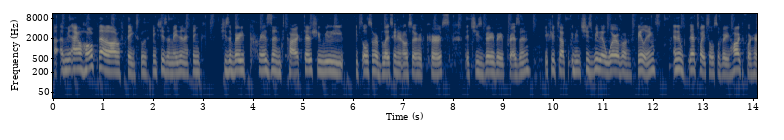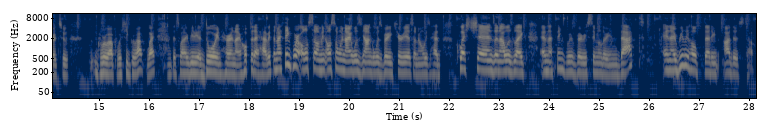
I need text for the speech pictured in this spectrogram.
I mean, I hope that a lot of things because I think she's amazing. I think she's a very present character. She really, it's also her blessing and also her curse that she's very, very present. If you talk, I mean, she's really aware of her feelings, and that's why it's also very hard for her to grow up where she grew up, right? And that's what I really adore in her, and I hope that I have it. And I think we're also, I mean, also when I was young, I was very curious and I always had questions, and I was like, and I think we're very similar in that. And I really hope that in other stuff,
